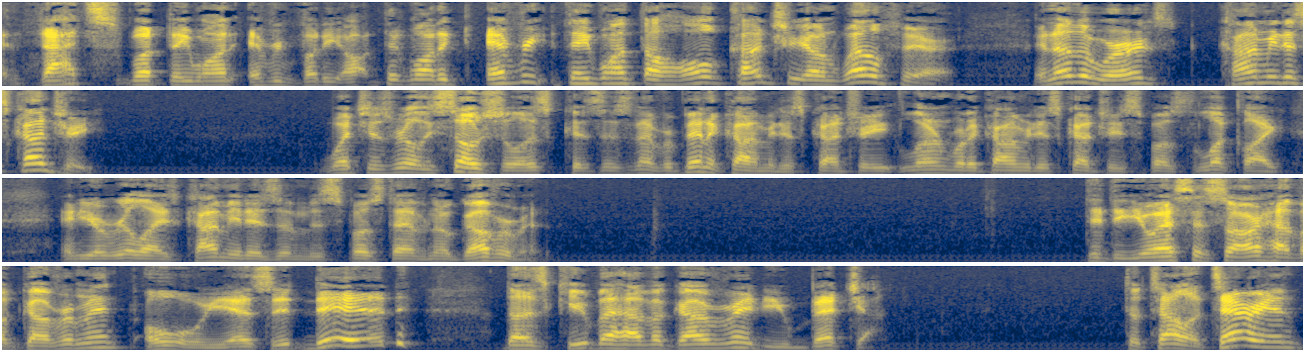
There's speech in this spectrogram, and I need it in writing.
And that's what they want everybody on. They want every they want the whole country on welfare. In other words, communist country. Which is really socialist because there's never been a communist country. Learn what a communist country is supposed to look like, and you'll realize communism is supposed to have no government. Did the USSR have a government? Oh, yes, it did. Does Cuba have a government? You betcha. Totalitarian,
